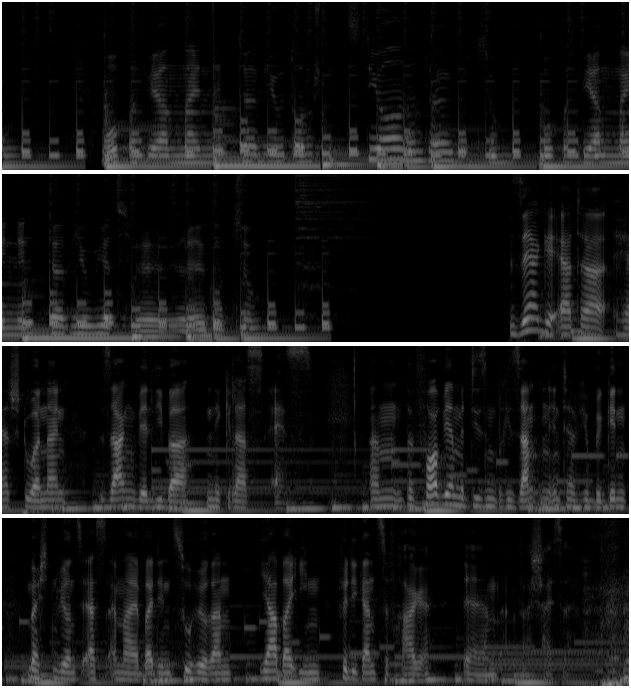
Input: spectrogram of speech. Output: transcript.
Robert, wir haben ein Interview, drum spitz die Ohren und hör gut zu. Robert, wir haben ein Interview, jetzt höre gut zu. Sehr geehrter Herr Stur, nein, sagen wir lieber Niklas S. Ähm, bevor wir mit diesem brisanten Interview beginnen, möchten wir uns erst einmal bei den Zuhörern, ja bei Ihnen, für die ganze Frage, ähm, was scheiße.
